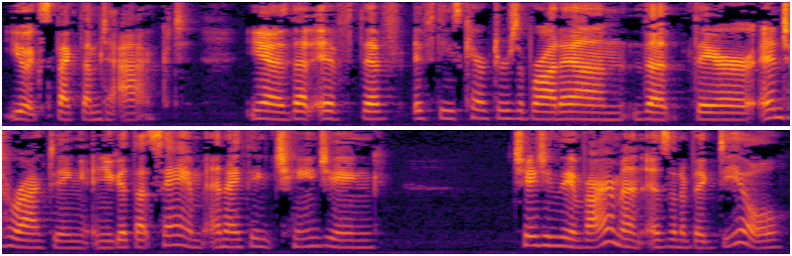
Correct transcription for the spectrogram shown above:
you expect them to act. You know that if the if these characters are brought in, that they're interacting, and you get that same. And I think changing changing the environment isn't a big deal.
